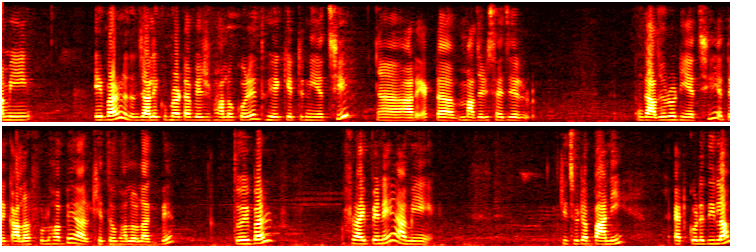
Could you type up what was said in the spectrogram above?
আমি এবার জালি কুমড়াটা বেশ ভালো করে ধুয়ে কেটে নিয়েছি। আর একটা মাঝারি সাইজের গাজরও নিয়েছি, এতে কালারফুল হবে আর খেতেও ভালো লাগবে। তো এবার ফ্রাই প্যানে আমি কিছুটা পানি অ্যাড করে দিলাম,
